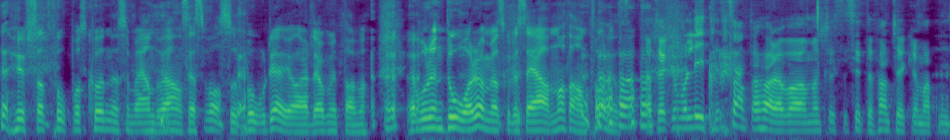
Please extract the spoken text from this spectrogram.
hyfsat fotbollskunnig som jag ändå anses vara så borde jag göra det om inte annat. Jag vore en dåre om jag skulle säga annat antagligen. Jag tycker det var lite intressant att höra vad Manchester City-fan tycker om att ni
